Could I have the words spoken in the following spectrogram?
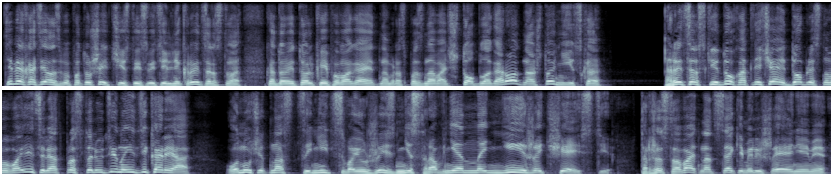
Тебе хотелось бы потушить чистый светильник рыцарства, который только и помогает нам распознавать, что благородно, а что низко. Рыцарский дух отличает доблестного воителя от простолюдина и дикаря. Он учит нас ценить свою жизнь несравненно ниже чести. торжествовать над всякими лишениями,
